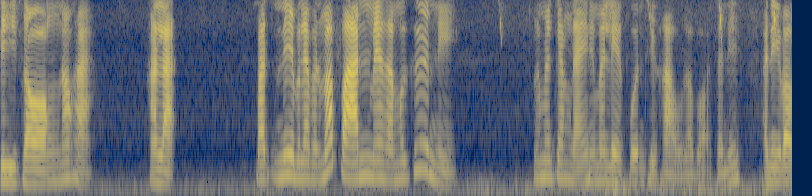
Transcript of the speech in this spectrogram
สี่สองเนาะค่ะ หันละบัดนี้เป็นอะไรเป็นมาฝันไหมค่ะเมื่อคืนนี่มันมันจังไหนให้มันเลขคนสีเข่าแล้วบอกฉันนี่อันนี้เบา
